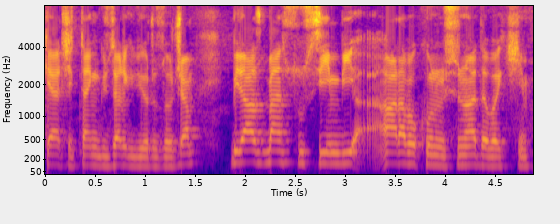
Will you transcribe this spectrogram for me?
Gerçekten güzel gidiyoruz hocam. Biraz ben susayım bir araba konuşsun hadi bakayım.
